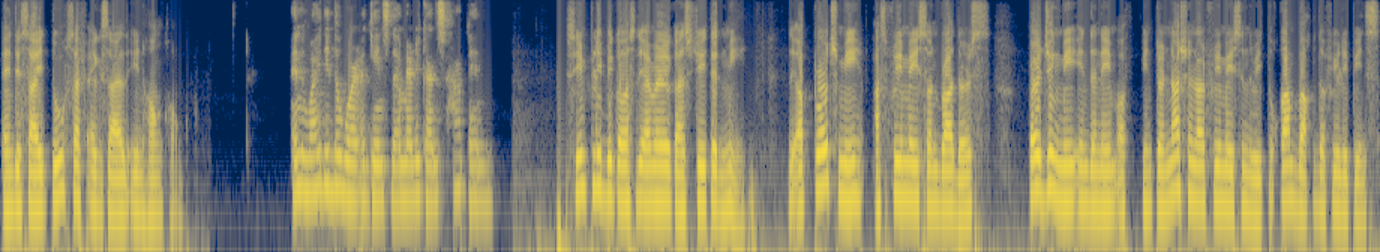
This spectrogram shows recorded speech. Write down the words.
and decide to self-exile in Hong Kong. And why did the war against the Americans happen? Simply because the Americans cheated me. They approached me as Freemason brothers, urging me in the name of international Freemasonry to come back to the Philippines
